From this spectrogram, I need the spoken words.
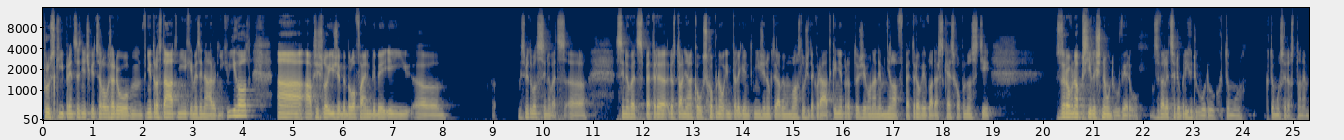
pruský princezničky celou řadu vnitrostátních i mezinárodních výhod a, a přišlo jí, že by bylo fajn, kdyby její, uh, myslím, že to byl synovec, uh, synovec Petr dostal nějakou schopnou, inteligentní ženu, která by mu mohla sloužit jako rádkyně, protože ona neměla v Petrovi vladařské schopnosti zrovna přílišnou důvěru. Z velice dobrých důvodů k tomu, k tomu se dostaneme.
